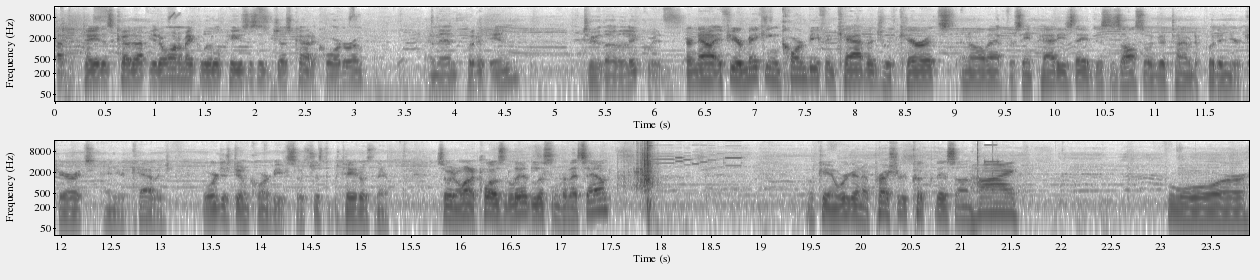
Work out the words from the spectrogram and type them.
Got the potatoes cut up. You don't want to make little pieces. Just kind of quarter them, and then put it in to the liquid. Now, if you're making corned beef and cabbage with carrots and all that for St. Patty's Day, this is also a good time to put in your carrots and your cabbage. But we're just doing corned beef, so it's just the potatoes in there. So we don't want to close the lid. Listen for that sound. Okay, and we're going to pressure cook this on high for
